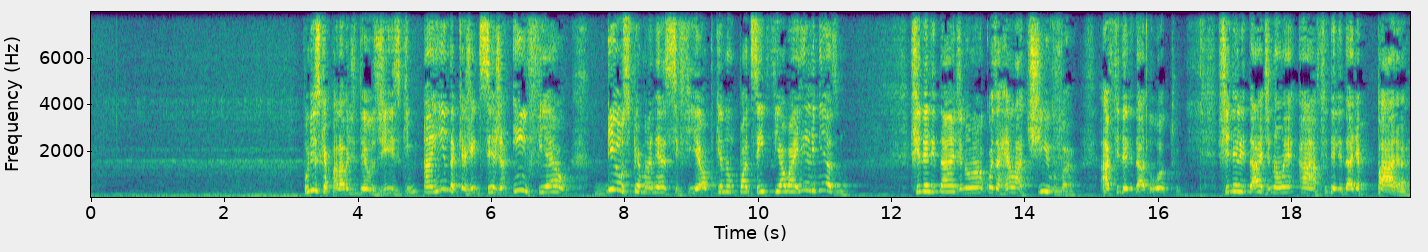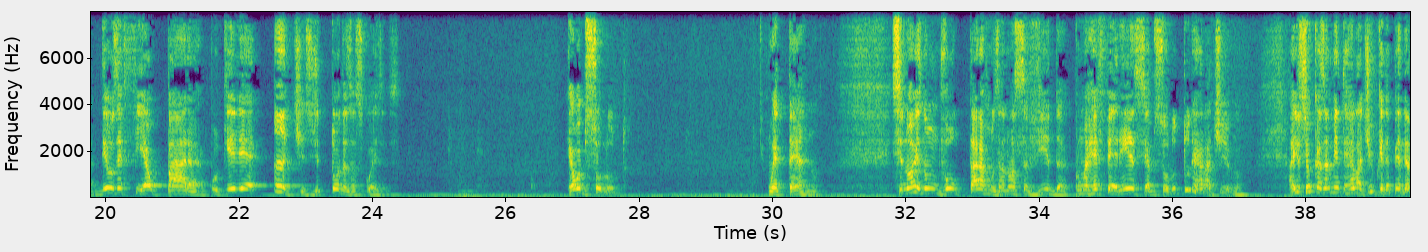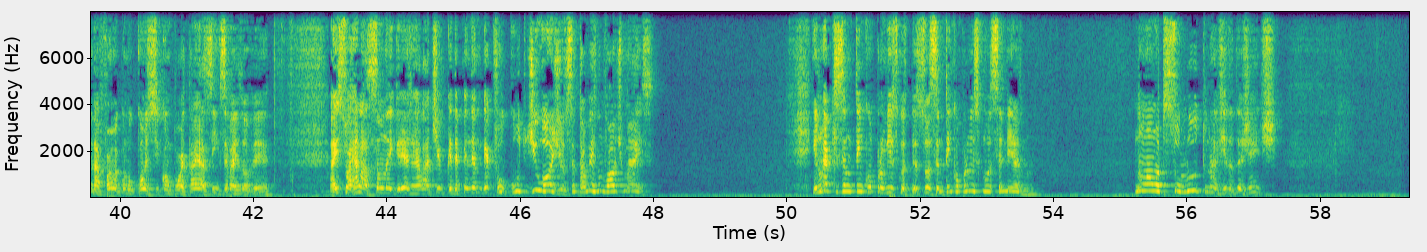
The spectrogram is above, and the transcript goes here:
Por isso que a palavra de Deus diz que, ainda que a gente seja infiel, Deus permanece fiel, porque não pode ser infiel a Ele mesmo. Fidelidade não é uma coisa relativa à fidelidade do outro. Fidelidade não é a, fidelidade é para. Deus é fiel para, porque Ele é antes de todas as coisas. É o absoluto, o eterno. Se nós não voltarmos a nossa vida para uma referência absoluta, tudo é relativo. Aí o seu casamento é relativo, porque dependendo da forma como o cônjuge se comportar, é assim que você vai resolver. Aí sua relação na igreja é relativa, porque dependendo do que, é que for o culto de hoje, você talvez não volte mais. E não é porque você não tem compromisso com as pessoas, você não tem compromisso com você mesmo. Não há um absoluto na vida da gente.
